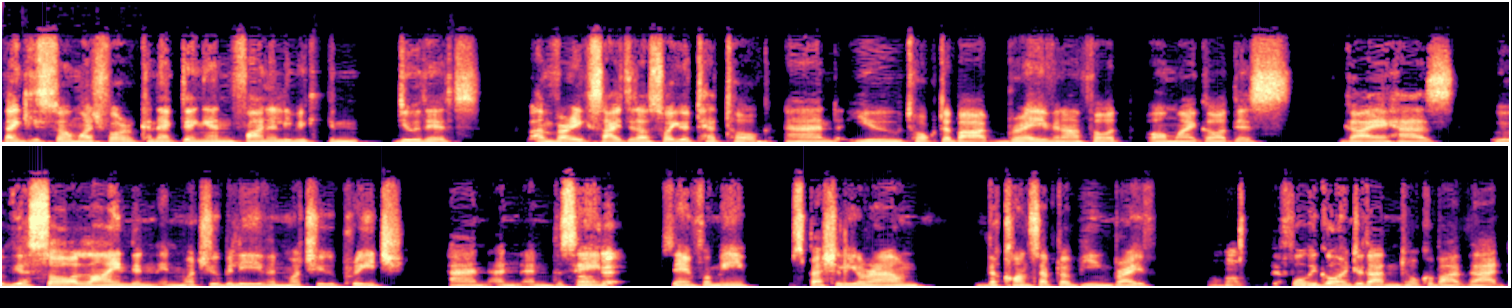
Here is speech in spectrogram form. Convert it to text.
Thank you so much for connecting, and finally, we can do this. I'm very excited. I saw your TED talk and you talked about Brave, and I thought, oh my God, this guy has, we are so aligned in, in what you believe and what you preach, and, and, and the same, okay. same for me, especially around the concept of being brave. Mm-hmm. Before we go into that and talk about that,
